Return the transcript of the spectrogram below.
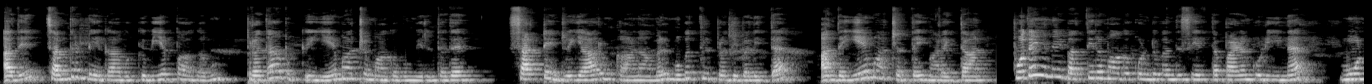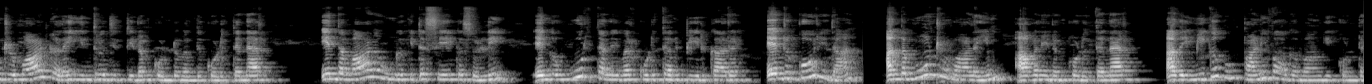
அது சந்திரலேகாவுக்கு வியப்பாகவும் பிரதாபுக்கு ஏமாற்றமாகவும் இருந்தது. சட்டென்று யாரும் காணாமல் முகத்தில் பிரதிபலித்த அந்த ஏமாற்றத்தை மறைத்தான். புதையலை பத்திரமாக கொண்டு வந்து சேர்த்த பழங்குடியினர் மூன்று வாள்களை இந்திரஜித்திடம் கொண்டு வந்து கொடுத்தனர். இந்த வாளை உங்ககிட்ட சேர்க்க சொல்லி எங்க ஊர் தலைவர் கொடுத்து அனுப்பியிருக்காரு என்று கூறிதான் அந்த மூன்று வாளையும் அவனிடம் கொடுத்தனர். அதை மிகவும் பணிவாக வாங்கி கொண்ட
